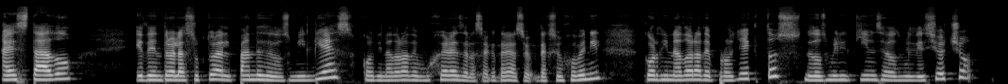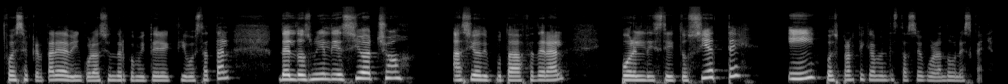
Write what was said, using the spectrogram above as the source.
Ha estado eh, dentro de la estructura del PAN desde 2010, coordinadora de mujeres de la Secretaría de Acción Juvenil, coordinadora de proyectos de 2015 a 2018, fue secretaria de vinculación del Comité Directivo Estatal. Del 2018 ha sido diputada federal por el Distrito 7 y pues prácticamente está asegurando un escaño.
